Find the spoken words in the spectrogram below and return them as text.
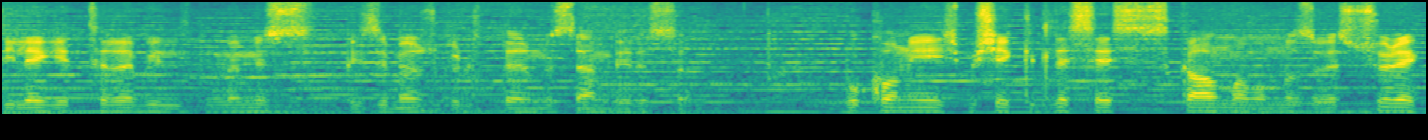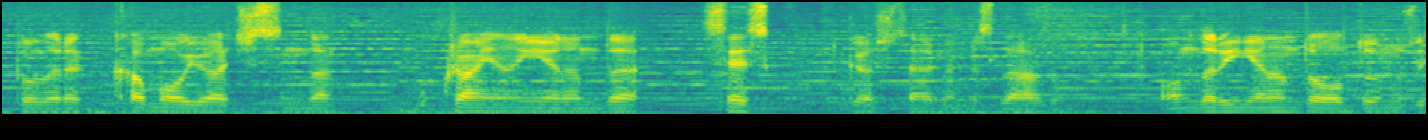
dile getirebilmemiz bizim özgürlüklerimizden birisi. Bu konuya hiçbir şekilde sessiz kalmamamız ve sürekli olarak kamuoyu açısından Ukrayna'nın yanında ses göstermemiz lazım. Onların yanında olduğumuzu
